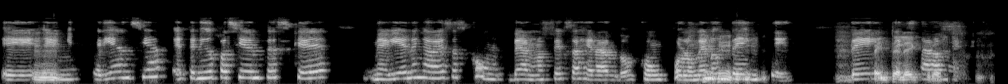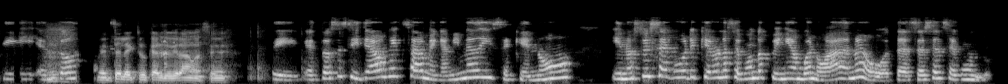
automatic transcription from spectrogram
Eh, en mi experiencia, he tenido pacientes que me vienen a veces con, vean, no estoy exagerando, con por lo menos 20. 20, electros. Sí, entonces, 20 electrocardiogramas, sí. Sí, entonces si ya un examen a mí me dice que no y no estoy segura y quiero una segunda opinión, bueno, ah, de nuevo, te haces el segundo.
